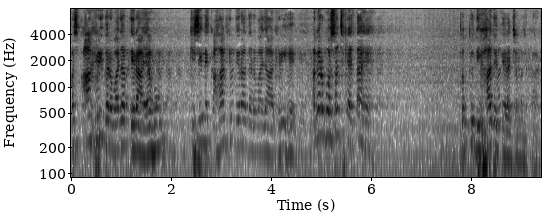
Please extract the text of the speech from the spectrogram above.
बस आखिरी दरवाज़ा तेरा आया हूँ। किसी ने कहा कि तेरा दरवाज़ा आखिरी है? अगर वो सच कहता है तो तू दिखा दे तेरा चमत्कार।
